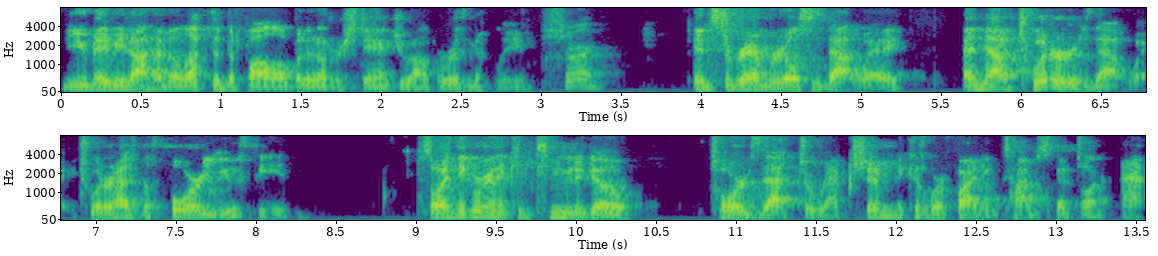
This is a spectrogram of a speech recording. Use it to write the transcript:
you maybe not have elected to follow, but it understands you algorithmically. Sure. Instagram Reels is that way. And now Twitter is that way. Twitter has the for you feed. So I think we're going to continue to go towards that direction because we're finding time spent on app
